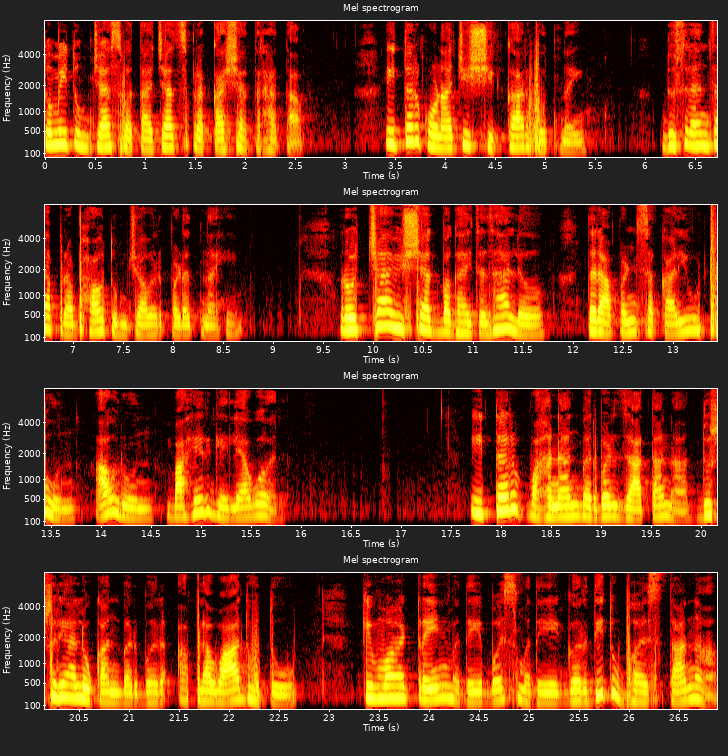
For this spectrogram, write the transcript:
तुम्ही तुमच्या स्वतःच्याच प्रकाशात राहता. इतर कोणाची शिकार होत नाही. दुसऱ्यांचा प्रभाव तुमच्यावर पडत नाही. रोजच्या आयुष्यात बघायचं झालं तर आपण सकाळी उठून आवरून बाहेर गेल्यावर इतर वाहनांबरोबर जाताना दुसऱ्या लोकांबरोबर आपला वाद होतो किंवा ट्रेनमध्ये बसमध्ये गर्दीत उभं असताना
